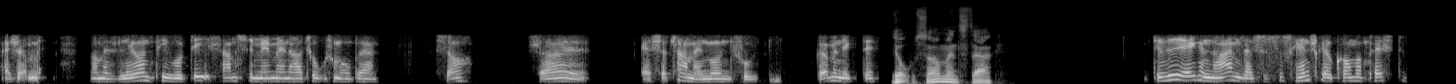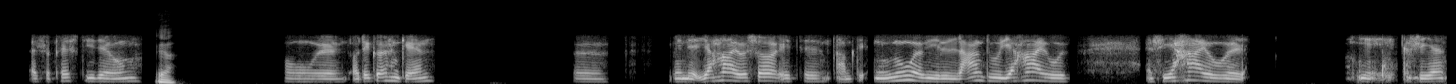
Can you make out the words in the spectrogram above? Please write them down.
altså, når man laver en Ph.D. samtidig med, at man har to små børn, så, så, øh, ja, så tager man munden fuld. Gør man ikke det? Jo, så er man stærk. Det ved jeg ikke, nej, men altså, så skal, han skal jo komme og passe det. Altså passe de der unger. Ja. Og, øh, og det gør han gerne. Øh, men jeg, jeg har jo så et... Øh, nu, er vi langt ude. Jeg har jo... Altså, jeg har jo... Øh, ja, altså, jeg,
